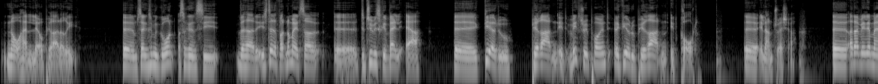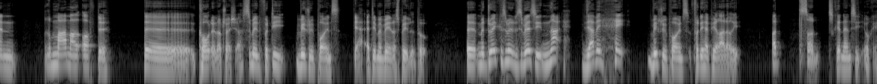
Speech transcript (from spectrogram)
når han laver pirateri. Øh, så han kan simpelthen gå rundt, og så kan han sige, hvad hedder det, i stedet for, normalt så, øh, det typiske valg er, øh, giver du piraten et victory point, eller giver du piraten et kort, øh, eller en treasure. Øh, og der vælger man meget, meget ofte øh, kort eller treasure. Simpelthen fordi victory points ja, er det, man vinder spillet på. Øh, men Drake kan simpelthen vælge sige, nej, jeg vil have victory points for det her pirateri. Og så skal den anden sige, okay,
